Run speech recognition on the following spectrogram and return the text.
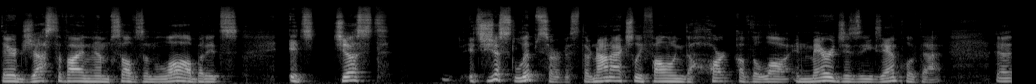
they're justifying themselves in the law, but it's it's just it's just lip service. They're not actually following the heart of the law, and marriage is the example of that. Uh,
